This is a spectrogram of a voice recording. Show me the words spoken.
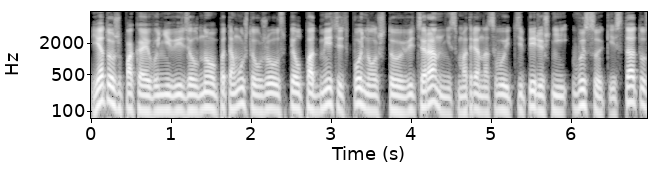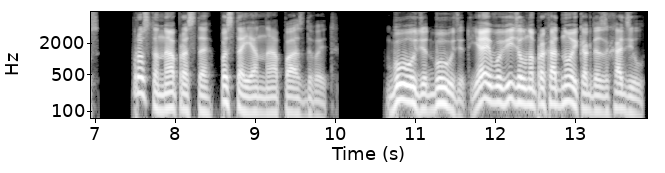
Я тоже пока его не видел, но потому что уже успел подметить, понял, что ветеран, несмотря на свой теперешний высокий статус, Просто-напросто постоянно опаздывает. «Будет, будет. Я его видел на проходной, когда заходил»,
